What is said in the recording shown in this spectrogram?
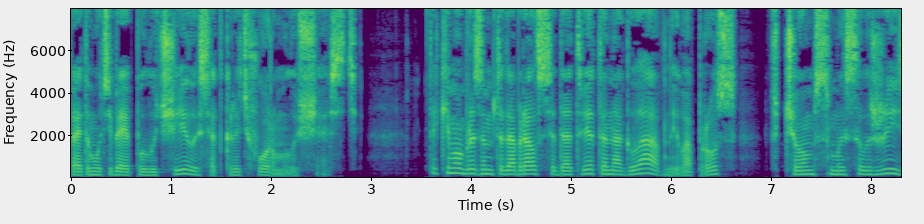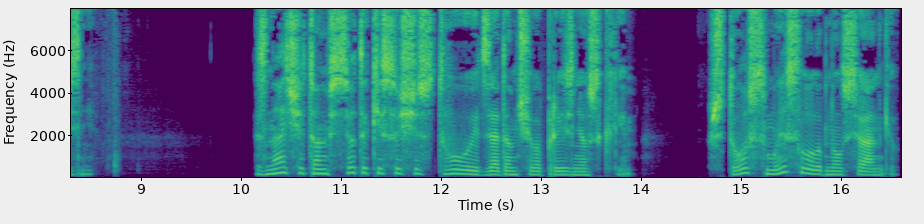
поэтому у тебя и получилось открыть формулу счастья. Таким образом, ты добрался до ответа на главный вопрос «В чем смысл жизни?» «Значит, он все-таки существует», — задумчиво произнес Клим. «Что смысл?» — улыбнулся ангел.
